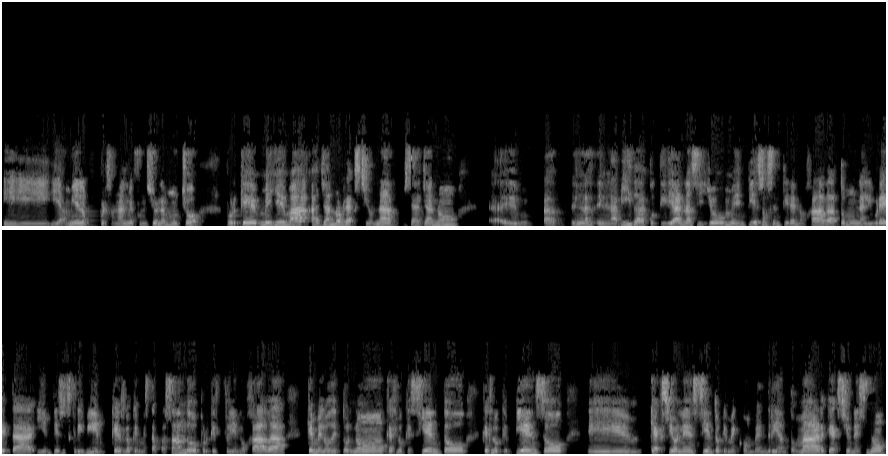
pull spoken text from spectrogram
y, y a mí en lo personal me funciona mucho porque me lleva a ya no reaccionar, o sea, ya no eh, en, la, vida cotidiana, si yo me empiezo a sentir enojada, tomo una libreta y empiezo a escribir qué es lo que me está pasando, por qué estoy enojada, qué me lo detonó, qué es lo que siento, qué es lo que pienso, eh, qué acciones siento que me convendrían tomar, qué acciones no.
